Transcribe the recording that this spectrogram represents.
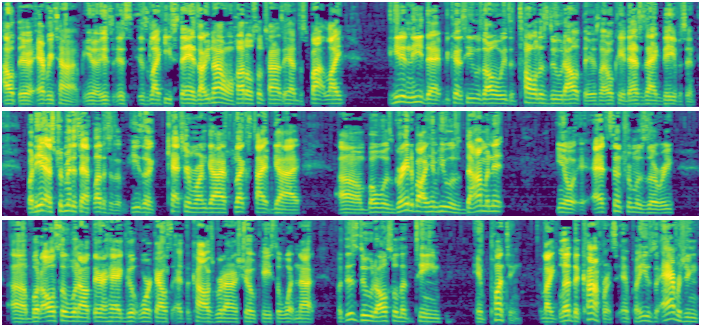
out there every time. You know, it's it's, it's like he stands out. You know, how on Hudl sometimes they have the spotlight he didn't need that because he was always the tallest dude out there. It's like, okay, that's Zach Davidson. But he has tremendous athleticism. He's a catch and run guy, flex type guy. Um, but what was great about him, he was dominant, you know, at Central Missouri, uh, but also went out there and had good workouts at the College Gridiron Showcase and whatnot. But this dude also led the team in punting, like led the conference in punting. He was averaging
